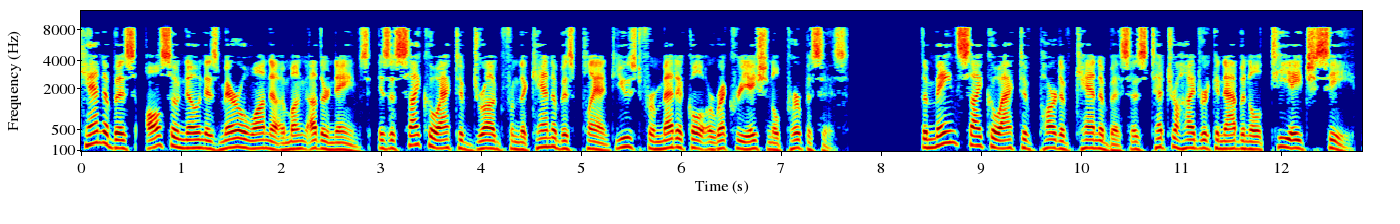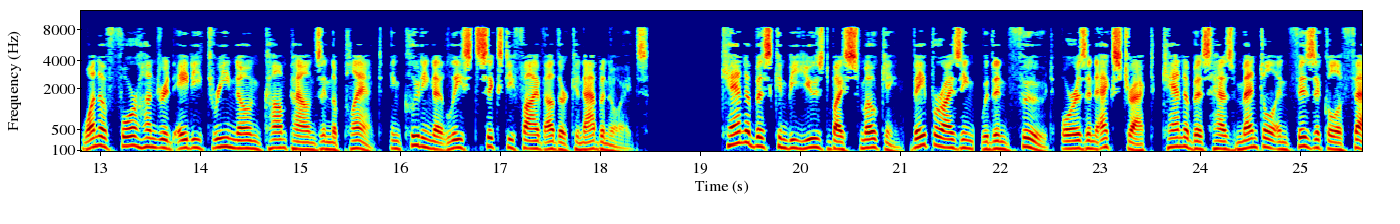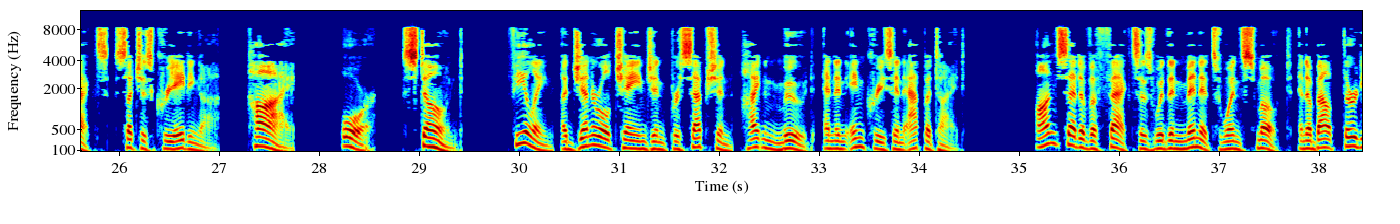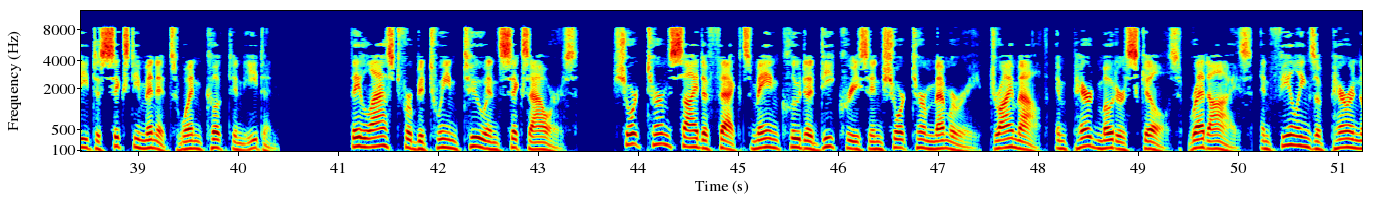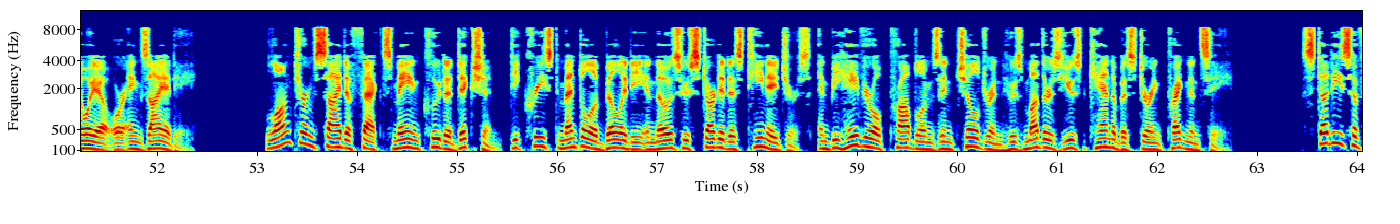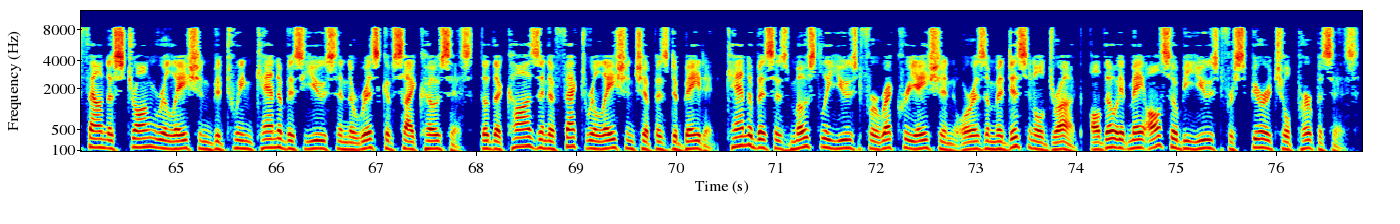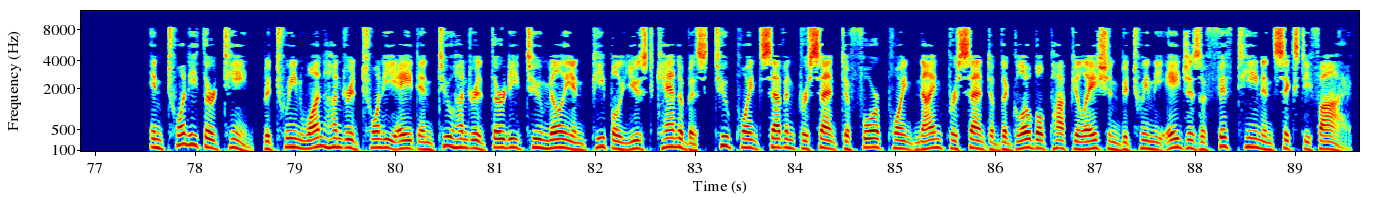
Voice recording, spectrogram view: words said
Cannabis, also known as marijuana among other names, is a psychoactive drug from the cannabis plant used for medical or recreational purposes. The main psychoactive part of cannabis is tetrahydrocannabinol (THC), one of 483 known compounds in the plant, including at least 65 other cannabinoids. Cannabis can be used by smoking, vaporizing, within food, or as an extract. Cannabis has mental and physical effects, such as creating a high or stoned feeling, a general change in perception, heightened mood, and an increase in appetite. Onset of effects is within minutes when smoked, and about 30 to 60 minutes when cooked and eaten. They last for between 2 and 6 hours. Short-term side effects may include a decrease in short-term memory, dry mouth, impaired motor skills, red eyes, and feelings of paranoia or anxiety. Long-term side effects may include addiction, decreased mental ability in those who started as teenagers, and behavioral problems in children whose mothers used cannabis during pregnancy. Studies have found a strong relation between cannabis use and the risk of psychosis, though the cause and effect relationship is debated. Cannabis is mostly used for recreation or as a medicinal drug, although it may also be used for spiritual purposes. In 2013, between 128 and 232 million people used cannabis 2.7% to 4.9% of the global population between the ages of 15 and 65.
